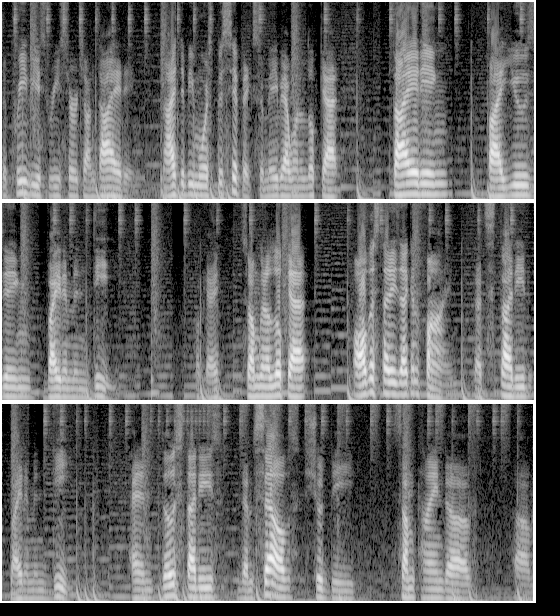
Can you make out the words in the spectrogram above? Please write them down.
the previous research on dieting. Now I have to be more specific, so maybe I want to look at dieting by using vitamin D. Okay, so I'm going to look at all the studies I can find that studied vitamin D. And those studies themselves should be some kind of um,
